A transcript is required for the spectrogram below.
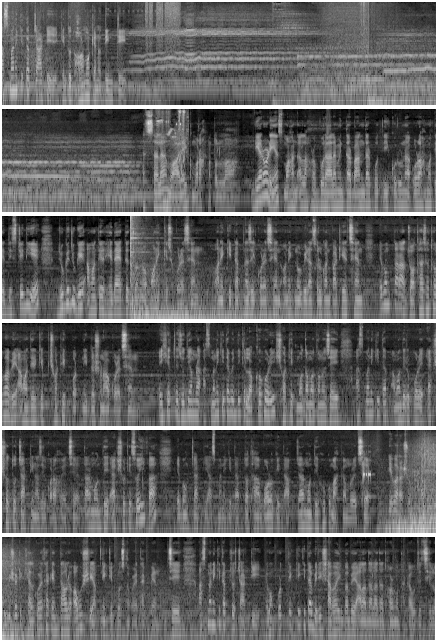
আসমানি কিতাব চারটি, কিন্তু ধর্ম কেন তিনটি? আসসালামু আলাইকুম রহমতুল্লাহ ডিয়ার অডিয়েন্স মহান আল্লাহ রব্বুল আলমিন তার বান্দার প্রতি করুণা ও রহমতের দৃষ্টি দিয়ে যুগে যুগে আমাদের হেদায়েতের জন্য অনেক কিছু করেছেন। অনেক কিতাব নাজিল করেছেন, অনেক নবী রাসুলগণ পাঠিয়েছেন এবং তারা যথাযথভাবে আমাদেরকে সঠিক পথ নির্দেশনাও করেছেন। এই ক্ষেত্রে যদি আমরা আসমানি কিতাবের দিকে লক্ষ্য করি, সঠিক মতামত অনুযায়ী আসমানি কিতাব আমাদের উপরে একশত চারটি নাজিল করা হয়েছে। তার মধ্যে একশোটি সহিফা এবং চারটি আসমানি কিতাব তথা বড় কিতাব, যার মধ্যে হুকুম আহকাম রয়েছে। এবার আসুন, আপনি যদি বিষয়টি খেয়াল করে থাকেন, তাহলে অবশ্যই আপনি একটি প্রশ্ন করে থাকবেন যে, আসমানি কিতাব তো চারটি এবং প্রত্যেকটি কিতাবেরই স্বাভাবিকভাবে আলাদা আলাদা ধর্ম থাকা উচিত ছিল।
